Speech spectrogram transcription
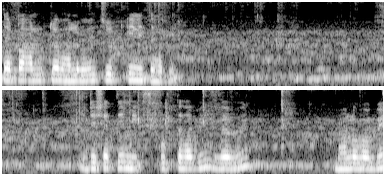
তারপর আলুটা ভালোভাবে চটকে নিতে হবে। এটার সাথে মিক্স করতে হবে এভাবে। ভালোভাবে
